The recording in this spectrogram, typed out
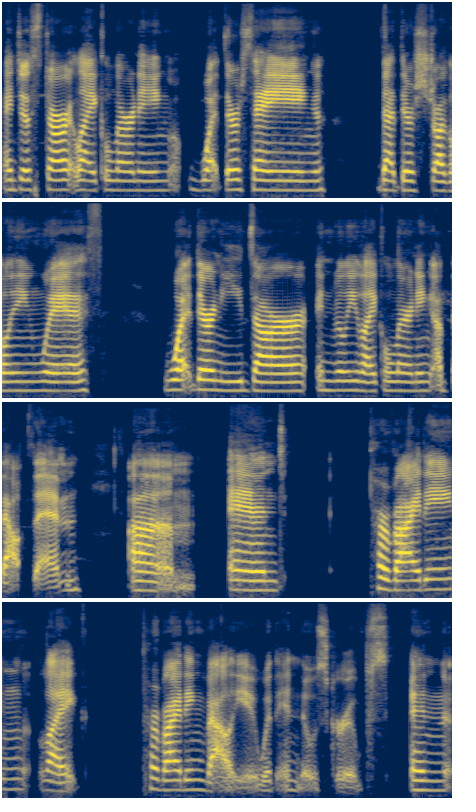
and just start like learning what they're saying that they're struggling with what their needs are and really like learning about them um, and providing like providing value within those groups and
